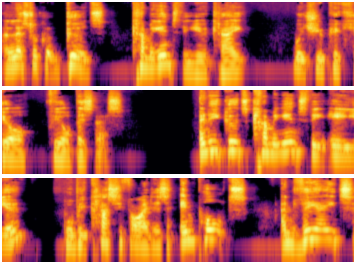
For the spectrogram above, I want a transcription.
and let's look at goods coming into the UK which you procure for your business. Any goods coming into the EU will be classified as imports and VAT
